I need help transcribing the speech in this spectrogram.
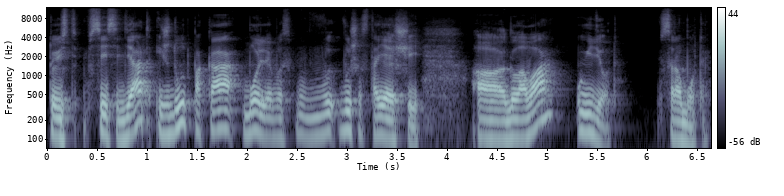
То есть все сидят и ждут, пока более вышестоящий э, глава уйдет с работы.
